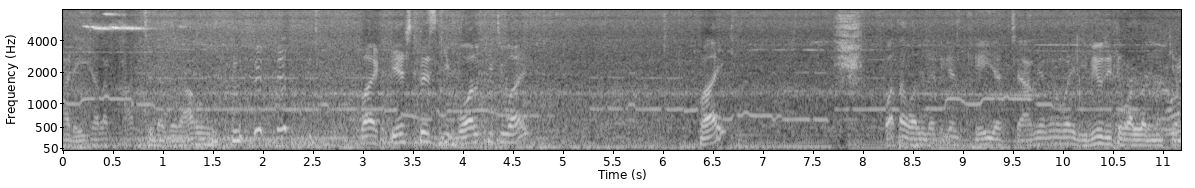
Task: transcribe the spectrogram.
আর এই শালা খাচ্ছে দেখো রাহুল। ভাই টেস্ট ফেস কি, বল কিছু ভাই? ভাই? কথা বলে না, ঠিক আছে? খেয়েই যাচ্ছে। আমি এখন ভাই রিভিউ দিতে পারলাম না কেন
